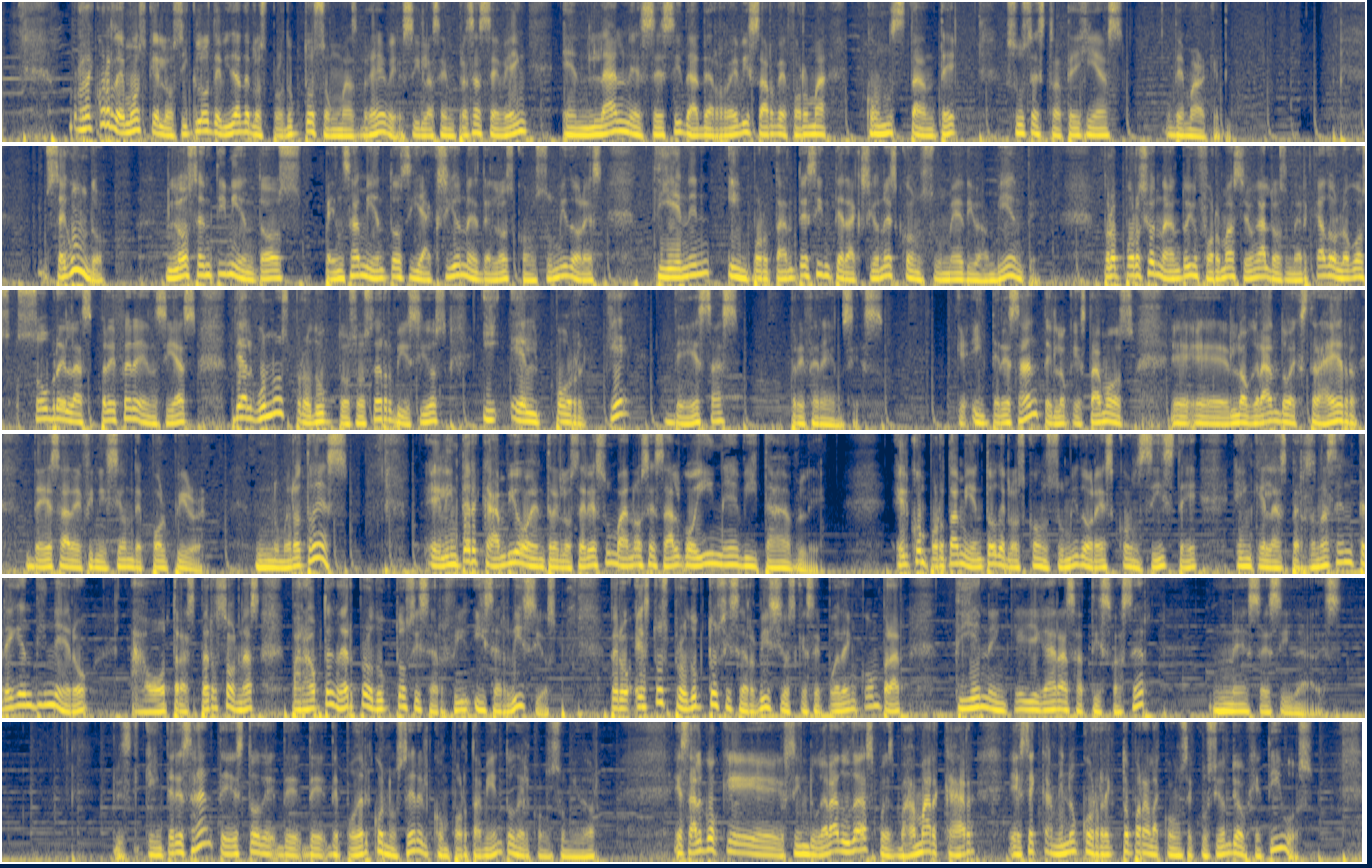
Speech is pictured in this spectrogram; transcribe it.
Recordemos que los ciclos de vida de los productos son más breves y las empresas se ven en la necesidad de revisar de forma constante sus estrategias de marketing. Segundo, los sentimientos, pensamientos y acciones de los consumidores tienen importantes interacciones con su medio ambiente, proporcionando información a los mercadólogos sobre las preferencias de algunos productos o servicios y el porqué de esas preferencias. Qué interesante lo que estamos eh, eh, logrando extraer de esa definición de Paul Peter. Número 3. El intercambio entre los seres humanos es algo inevitable. El comportamiento de los consumidores consiste en que las personas entreguen dinero a otras personas para obtener productos y, servicios. Pero estos productos y servicios que se pueden comprar tienen que llegar a satisfacer necesidades. Pues qué interesante esto de poder conocer el comportamiento del consumidor es algo que sin lugar a dudas pues va a marcar ese camino correcto para la consecución de objetivos.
